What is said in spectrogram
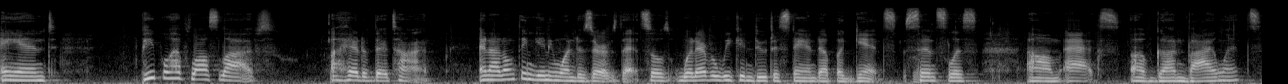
and people have lost lives ahead of their time. And I don't think anyone deserves that. So, whatever we can do to stand up against senseless um, acts of gun violence,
